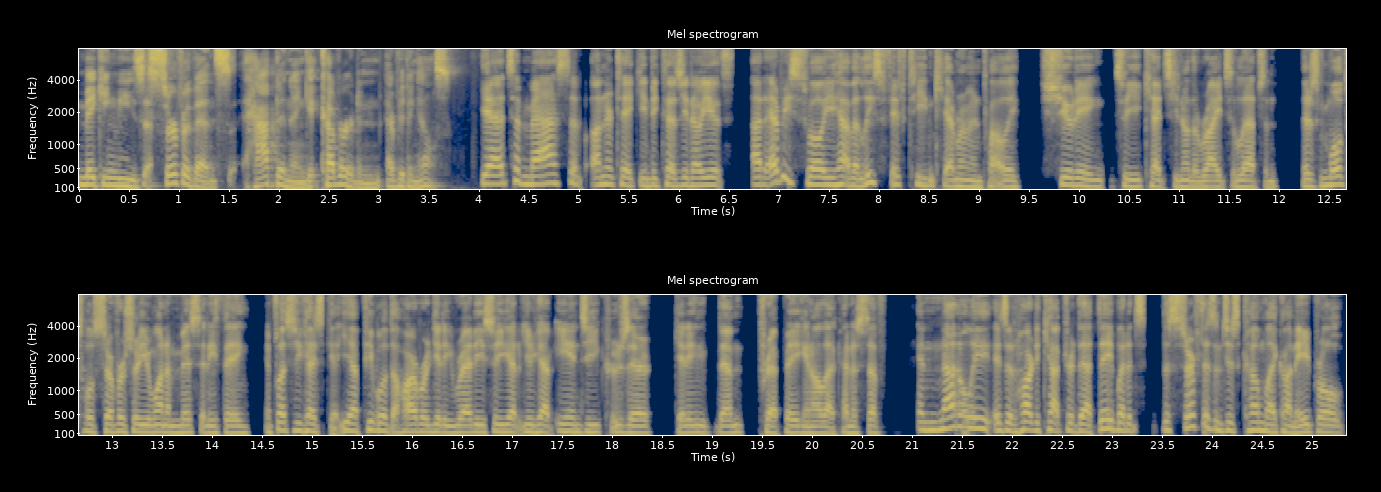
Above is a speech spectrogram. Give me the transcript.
making these surf events happen and get covered and everything else. Yeah, it's a massive undertaking because you know you on every swell you have at least fifteen cameramen probably shooting so you catch you know the rights and lefts and there's multiple servers so you want to miss anything and plus you guys get you have people at the harbor getting ready so you got you have E and G crews there getting them prepping and all that kind of stuff And not only is it hard to capture that day, but it's the surf doesn't just come like on April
